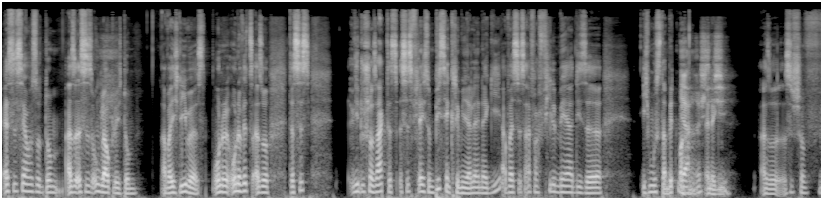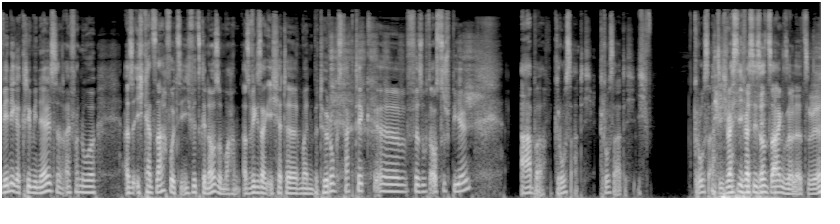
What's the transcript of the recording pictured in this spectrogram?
es ist ja auch so dumm. Also es ist unglaublich dumm. Aber ich liebe es. Ohne, ohne Witz. Also das ist, wie du schon sagtest, es ist vielleicht so ein bisschen kriminelle Energie, aber es ist einfach viel mehr diese, ich muss da mitmachen, ja, Energie. Also es ist schon weniger kriminell, sondern einfach nur, also ich kann es nachvollziehen, ich würde es genauso machen. Also wie gesagt, ich hätte meine Betörungstaktik äh, versucht auszuspielen, aber großartig, großartig. Ich, großartig. Ich weiß nicht, was ich sonst sagen soll dazu. Ja.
